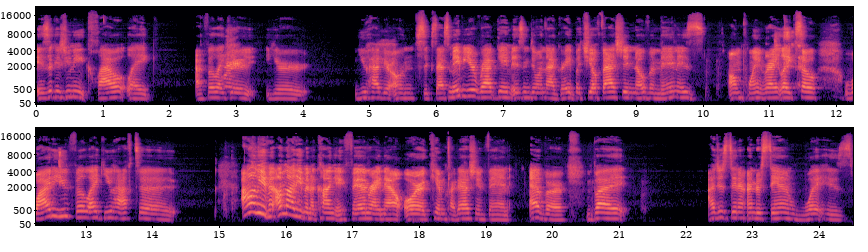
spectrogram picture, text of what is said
Is it because you need clout? Like, I feel like Right. you're you're you have your own success. Maybe your rap game isn't doing that great, but your Fashion Nova Men is on point, right? Like, so why do you feel like you have to? I don't even. I'm not even a Kanye fan right now or a Kim Kardashian fan ever, but I just didn't understand what his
